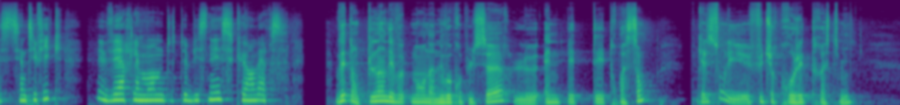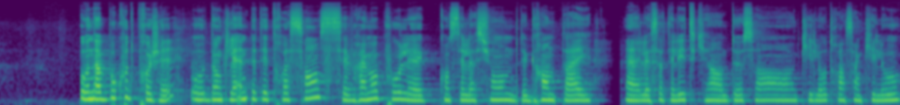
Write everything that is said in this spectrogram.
scientifique vers le monde de business qu'inverse. Vous êtes en plein développement d'un nouveau propulseur, le NPT 300. Quels sont les futurs projets de TrustMe on a beaucoup de projets. Donc, le NPT 300, c'est vraiment pour les constellations de grande taille, euh, les satellites qui ont 200 kg, 300 kg,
